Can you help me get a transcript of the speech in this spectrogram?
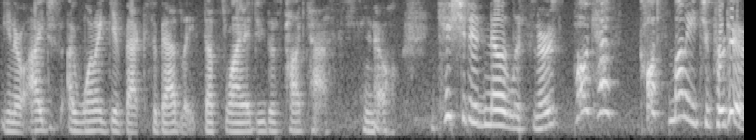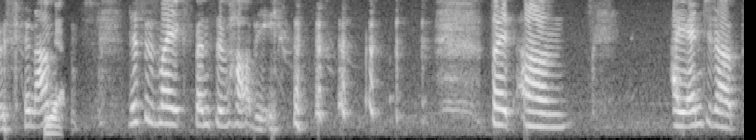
you know, I just, I want to give back so badly. That's why I do this podcast. You know, in case you didn't know, listeners, podcasts cost money to produce. And I'm, yes. this is my expensive hobby. but um, I ended up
